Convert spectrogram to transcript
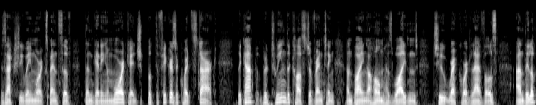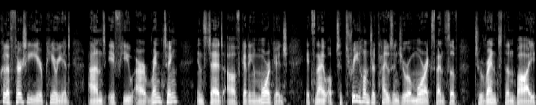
is actually way more expensive than getting a mortgage, but the figures are quite stark. The gap between the cost of renting and buying a home has widened to record levels, and they look at a 30 year period. And if you are renting, instead of getting a mortgage, it's now up to 300,000 euro more expensive to rent than buy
